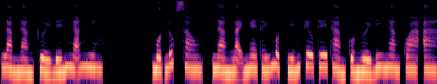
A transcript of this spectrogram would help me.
làm nàng cười đến ngã nghiêng. Một lúc sau, nàng lại nghe thấy một tiếng kêu thê thảm của người đi ngang qua a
